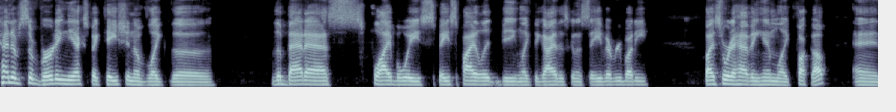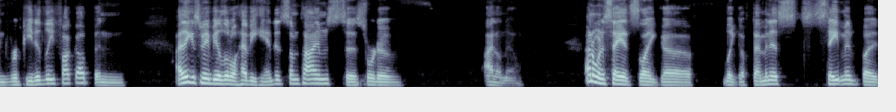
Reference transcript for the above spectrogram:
kind of subverting the expectation of like the the badass flyboy space pilot being like the guy that's going to save everybody by sort of having him like fuck up and repeatedly fuck up and i think it's maybe a little heavy handed sometimes to sort of i don't know i don't want to say it's like uh like a feminist statement but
